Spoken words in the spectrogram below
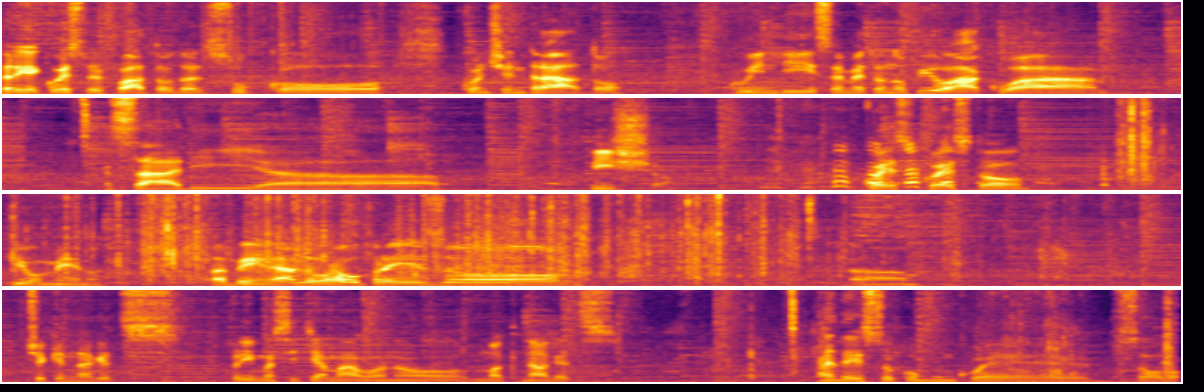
perché questo è fatto dal succo concentrato, quindi se mettono più acqua sa di uh, piscio. Questo, questo più o meno. Va bene, allora ho preso uh, chicken nuggets, prima si chiamavano McNuggets, adesso comunque solo...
